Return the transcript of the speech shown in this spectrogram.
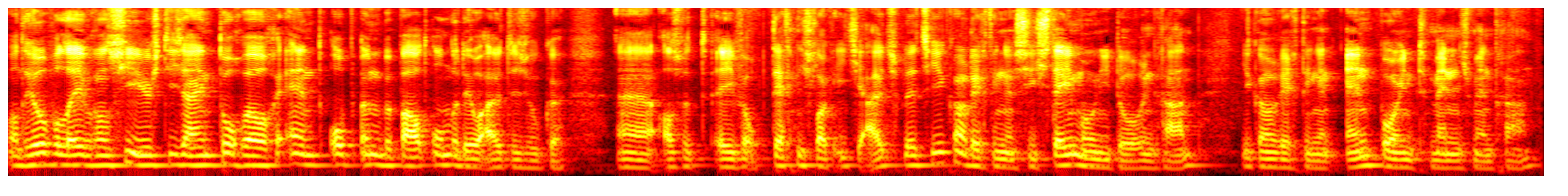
Want heel veel leveranciers die zijn toch wel geënt op een bepaald onderdeel uit te zoeken. Als we het even op technisch vlak ietsje uitsplitsen. Je kan richting een systeemmonitoring gaan. Je kan richting een endpoint management gaan.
